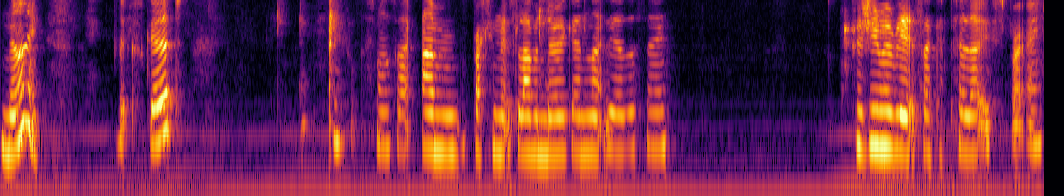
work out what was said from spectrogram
Nice. Looks good. See what it smells like. I'm reckoning it's lavender again like the other thing. Presumably it's like a pillow spray.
